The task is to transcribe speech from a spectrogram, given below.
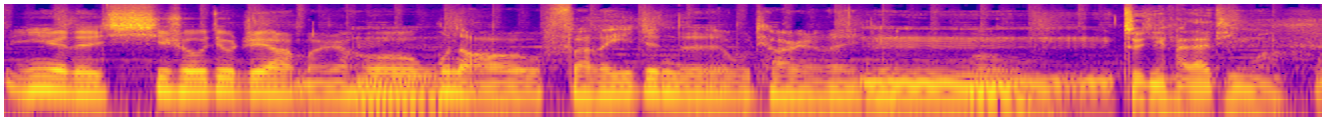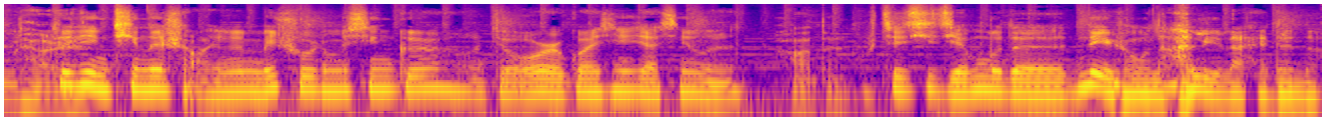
音乐的吸收就这样嘛，然后嗯无脑粉了一阵子五条人了，已经。嗯，最近还在听吗？五条人。最近听的少，因为没出什么新歌，就偶尔关心一下新闻。好的，这期节目的内容哪里来的呢？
